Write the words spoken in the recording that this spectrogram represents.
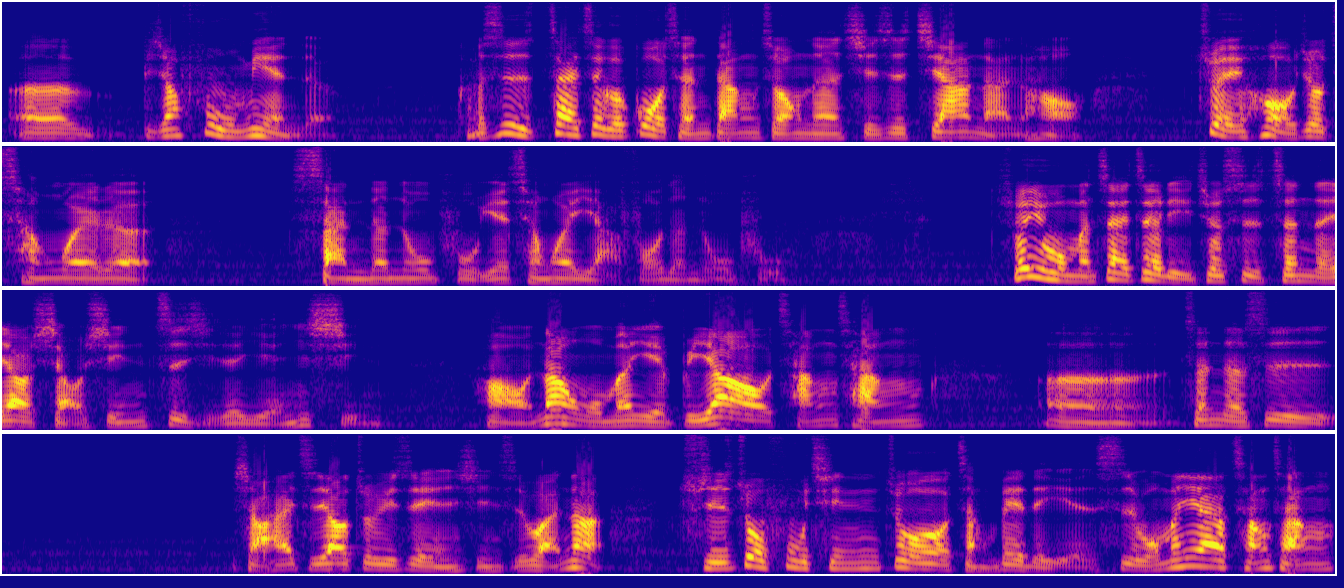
呃比较负面的。可是，在这个过程当中呢，其实迦南哈最后就成为了闪的奴仆，也成为雅佛的奴仆。所以，我们在这里就是真的要小心自己的言行。好，那我们也不要常常，呃，真的是小孩子要注意这言行之外，那其实做父亲、做长辈的也是，我们要常常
